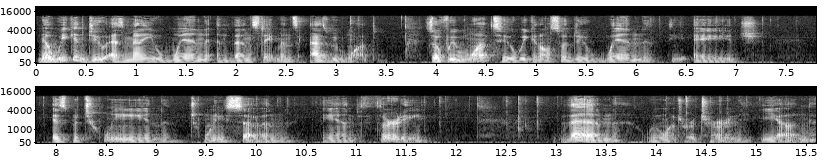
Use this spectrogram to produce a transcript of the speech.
Now we can do as many when and then statements as we want. So if we want to, we can also do when the age is between 27 and 30, then we want to return young,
